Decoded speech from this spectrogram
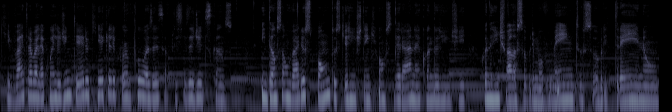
que vai trabalhar com ele o dia inteiro, que aquele corpo às vezes só precisa de descanso. Então são vários pontos que a gente tem que considerar, né, quando a gente quando a gente fala sobre movimento, sobre treino,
